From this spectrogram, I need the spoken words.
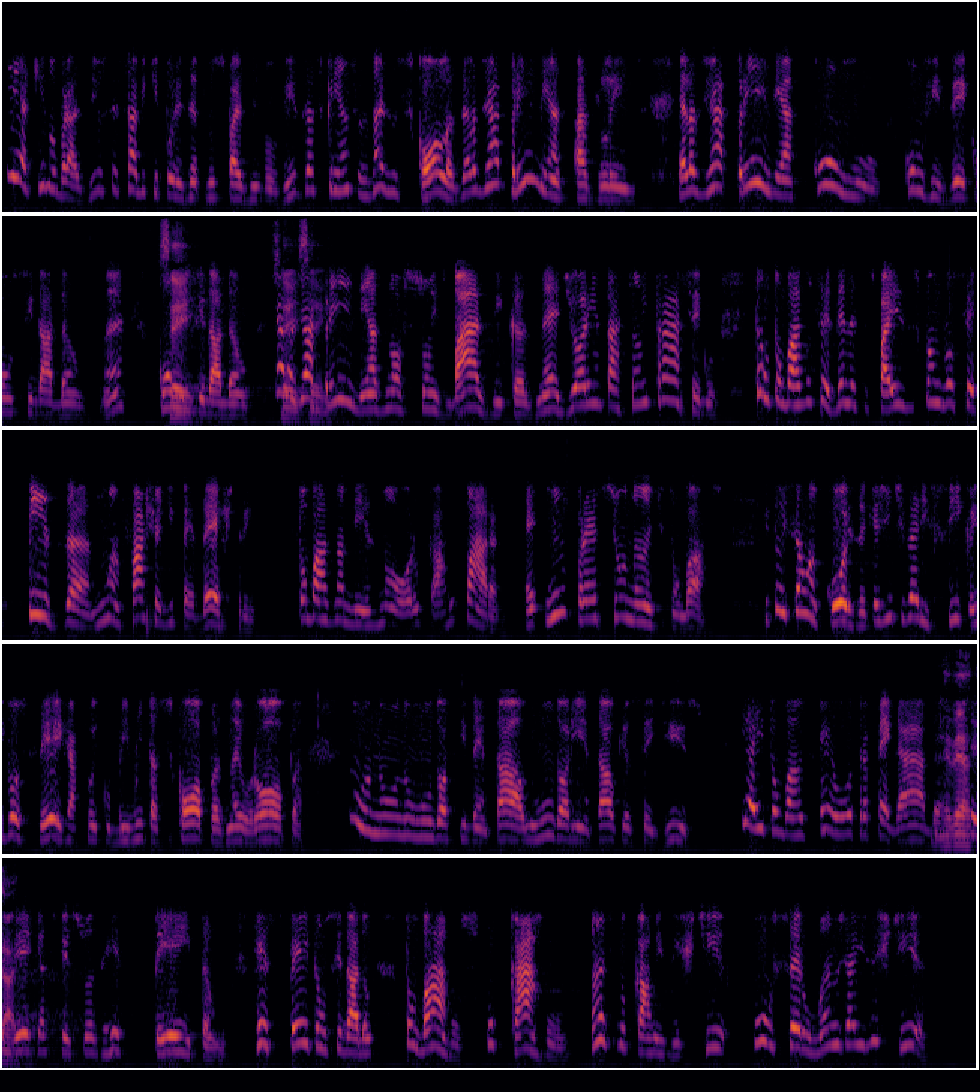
E aqui no Brasil, você sabe que, por exemplo, nos países envolvidos, as crianças nas escolas, elas já aprendem as, as leis, elas já aprendem a como conviver com o cidadão, né? Como sei. cidadão. Elas sei, já sei. aprendem as noções básicas, né? De orientação e tráfego. Então, Tom Barros, você vê nesses países, quando você pisa numa faixa de pedestre, Tom Barros, na mesma hora o carro para. É impressionante, Tom Barros. Então, isso é uma coisa que a gente verifica, e você já foi cobrir muitas Copas na Europa, no, no, no mundo ocidental, no mundo oriental, que eu sei disso. E aí, Tom Barros, é outra pegada. É verdade. Você vê que as pessoas respeitam, respeitam o cidadão. Tom Barros, o carro, antes do carro existir, o ser humano já existia.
